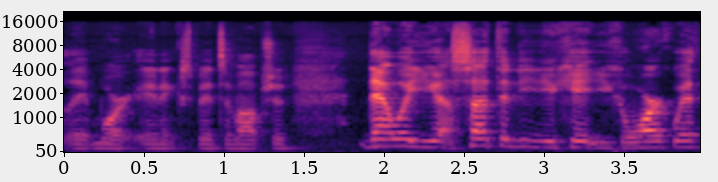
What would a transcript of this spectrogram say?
the more inexpensive option. That way you got something you can you can work with.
